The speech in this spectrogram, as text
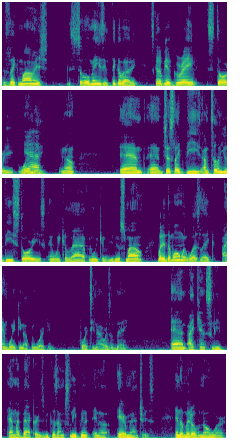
It's like momish, it's so amazing. Think about it. It's gonna be a great story one Yeah. day, you know. And and just like these, I'm telling you these stories, and we could laugh and we could you know smile. But in the moment was like I'm waking up and working 14 hours a day and I can't sleep, and my back hurts because I'm sleeping in a air mattress in the middle of nowhere,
